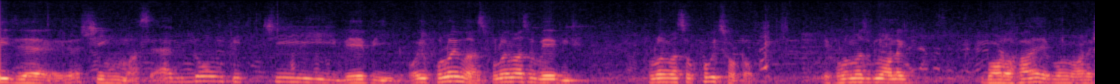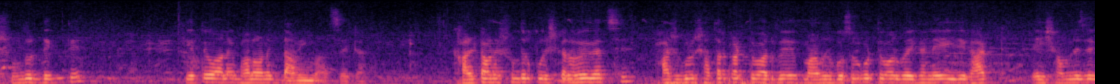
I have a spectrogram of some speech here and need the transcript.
এই যে শিং মাছ, একদম পিচ্ছি বেবি ওই ফলই মাছ, ফলই মাছও বেবি ফলই মাছও খুবই ছোট। এই ফলই মাছগুলো অনেক বড় হয় এবং অনেক সুন্দর দেখতে। খেতেও অনেক ভালো, অনেক দামি মাছ এটা। খালটা অনেক সুন্দর পরিষ্কার হয়ে গেছে। হাঁসগুলো সাঁতার কাটতে পারবে, মানুষ গোসল করতে পারবে এখানে। এই যে ঘাট, এই সামনে যে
